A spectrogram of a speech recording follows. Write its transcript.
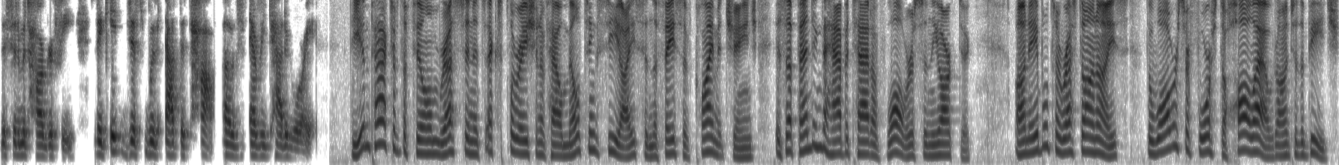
the cinematography. Like it just was at the top of every category. The impact of the film rests in its exploration of how melting sea ice in the face of climate change is upending the habitat of walrus in the Arctic. Unable to rest on ice, the walrus are forced to haul out onto the beach,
